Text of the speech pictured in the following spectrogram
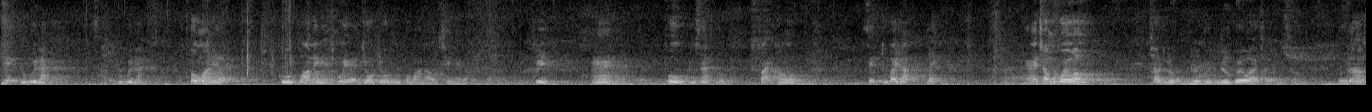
chị chú quên à. này chú quên này tố mà đi ạ. Cô quá này, cô ạ cho cho ông có mà nào trình này rồi tùy. À phù chú sản ừ, phải không không chị chú vậy hả cái này cho một quê không chào được được được quê hoài chào cho. Cũng đang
